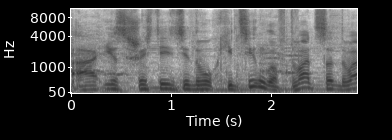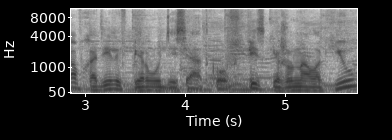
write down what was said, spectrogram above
А из 62 хит-синглов 22 входили в первую десятку. В списке журнала Q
